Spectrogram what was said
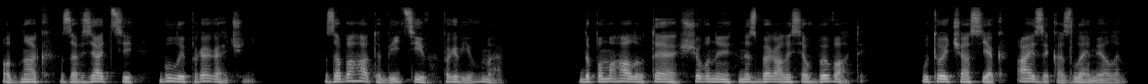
Однак завзятці були приречені. Забагато бійців привів мер. Допомагало те, що вони не збиралися вбивати, у той час як Айзека з Леміолем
